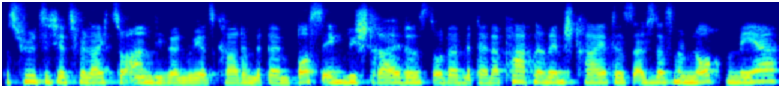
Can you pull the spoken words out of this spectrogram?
Das fühlt sich jetzt vielleicht so an, wie wenn du jetzt gerade mit deinem Boss irgendwie streitest oder mit deiner Partnerin streitest. Also, dass man noch mehr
